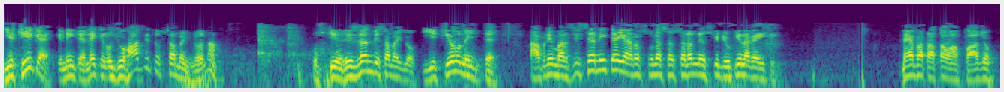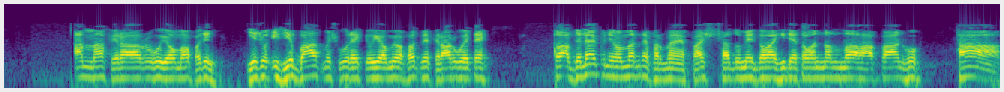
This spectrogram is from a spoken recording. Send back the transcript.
یہ ٹھیک ہے کہ نہیں تھے، لیکن وجوہات بھی تو سمجھ لو نا۔ اس کی ریزن بھی سمجھ لو یہ کیوں نہیں تھے۔ اپنی مرضی سے نہیں تھے یا رسول اللہ صلی اللہ علیہ وسلم نے اس کی ڈیوٹی لگائی تھی؟ میں بتاتا ہوں آپ کو آج اما فرار یوم حدن یہ جو یہ بات مشہور ہے کہ یوم حد میں فرار ہوئے تھے۔ تو عبداللہ ابن عمر نے فرمایا، فاشہد میں گواہی دیتا ہوں، ان اللہ عفان ہو ہاں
